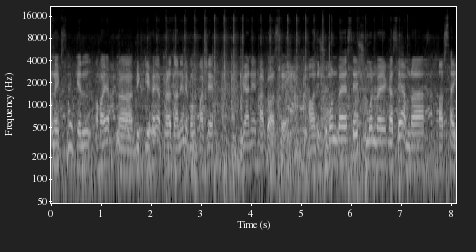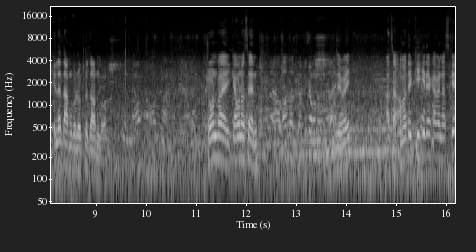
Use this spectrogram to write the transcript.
অনেক সাইকেল হয় বিক্রি হয়, আপনারা জানেন, এবং পাশে ভ্যানের হাটও আছে। আমাদের সুমন ভাই আছে সুমন ভাইয়ের কাছে আমরা তার সাইকেলের দামগুলো একটু জানব। সুমন ভাই কেমন আছেন? জি ভাই। আচ্ছা আমাদের কি কি দেখাবেন আজকে?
